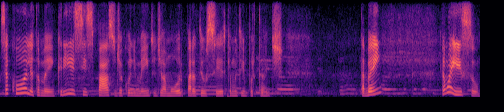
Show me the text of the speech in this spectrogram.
se acolha também. Crie esse espaço de acolhimento, de amor para o teu ser, que é muito importante. Tá bem? Então é isso.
